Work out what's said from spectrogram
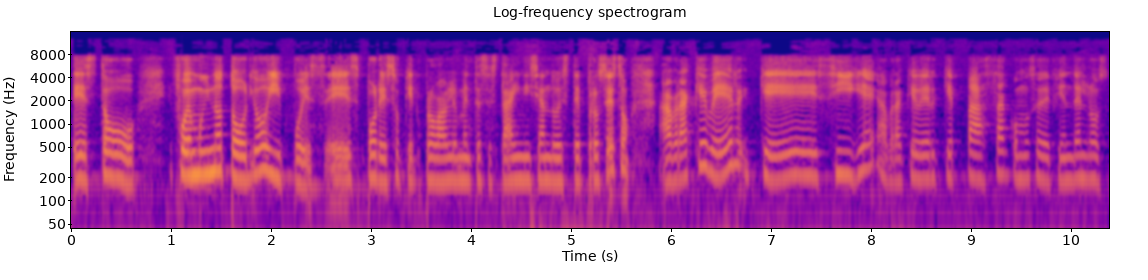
esto fue muy notorio y pues es por eso que probablemente se está iniciando este proceso. Habrá que ver qué sigue, habrá que ver qué pasa, cómo se defienden los,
